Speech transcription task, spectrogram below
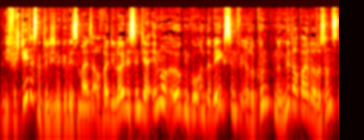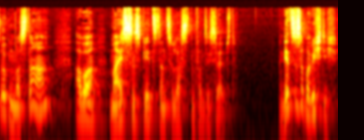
Und ich verstehe das natürlich in einer gewissen Weise auch, weil die Leute sind ja immer irgendwo unterwegs, sind für ihre Kunden und Mitarbeiter oder sonst irgendwas da, aber meistens geht es dann zu Lasten von sich selbst. Und jetzt ist aber wichtig,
